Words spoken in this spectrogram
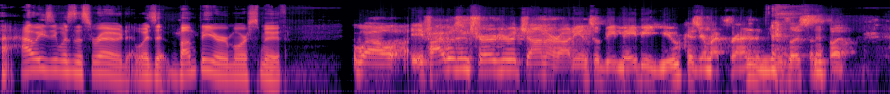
how easy was this road? Was it bumpy or more smooth? well if i was in charge of it john our audience would be maybe you because you're my friend and you'd listen but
